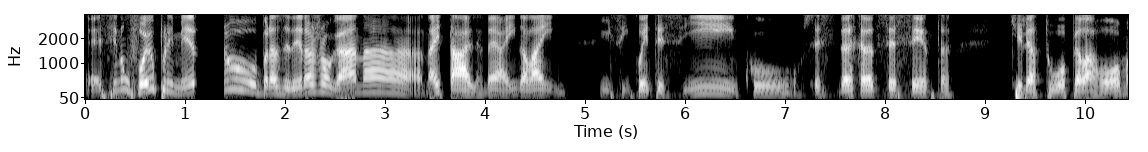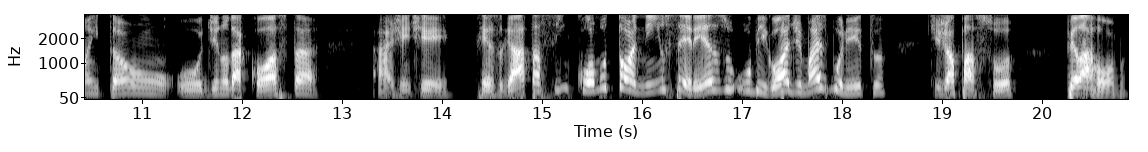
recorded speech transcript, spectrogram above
é, se não foi o primeiro brasileiro a jogar na, na Itália, né? Ainda lá em, em 55, década de 60, que ele atuou pela Roma. Então, o Dino da Costa, a gente resgata, assim como o Toninho Cerezo, o bigode mais bonito que já passou pela Roma.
